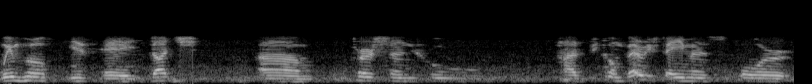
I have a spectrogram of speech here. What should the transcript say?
Wim Hof is a Dutch um, person who has become very famous for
